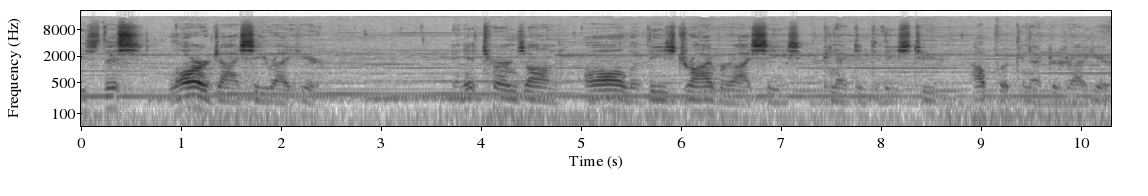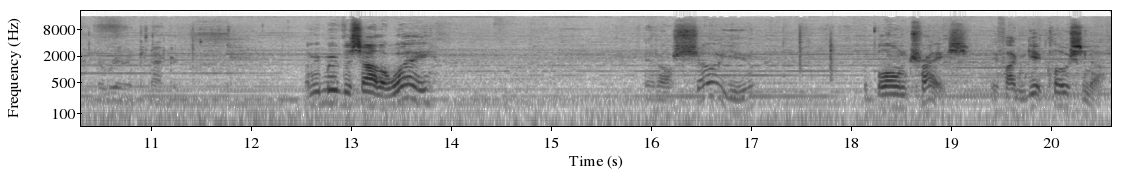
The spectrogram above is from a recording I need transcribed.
is this large IC right here. And it turns on all of these driver ICs connected to these two output connectors right here, the ribbon connector. Let me move this out of the way and I'll show you the blown trace if I can get close enough.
